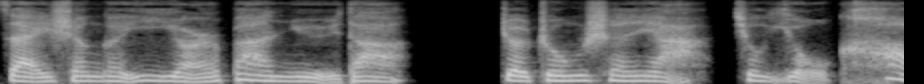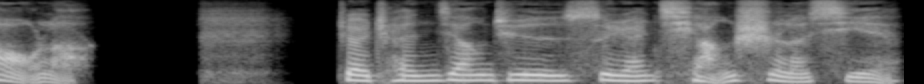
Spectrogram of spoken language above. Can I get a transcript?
再生个一儿半女的，这终身呀就有靠了。这陈将军虽然强势了些，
